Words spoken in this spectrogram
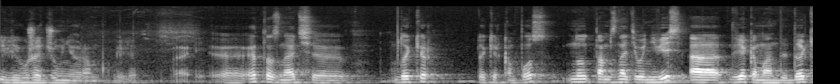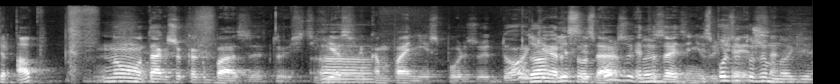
или уже джуниором, или, э, это знать э, докер, докер композ. Ну, там знать его не весь, а две команды. Докер up. Ну, так же, как базы. То есть, А. если компания использует докер, да, если то да, используют, это но за день используют уже изучается. многие.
